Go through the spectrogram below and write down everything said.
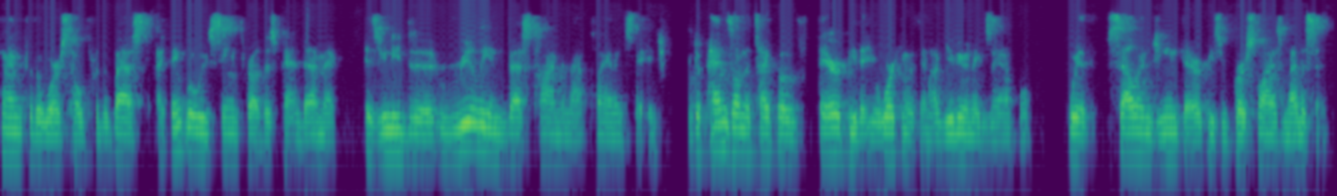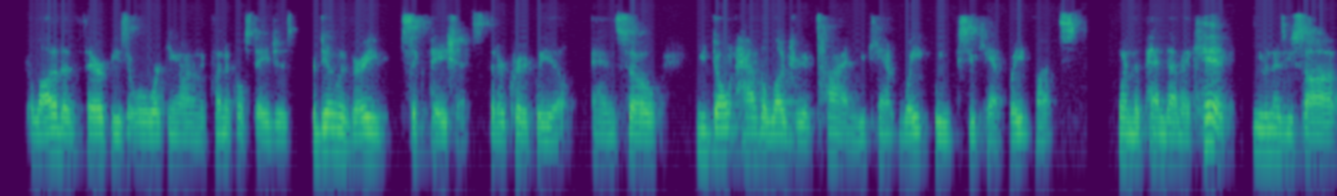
plan for the worst, hope for the best. I think what we've seen throughout this pandemic is you need to really invest time in that planning stage. It depends on the type of therapy that you're working within. I'll give you an example with cell and gene therapies and personalized medicine a lot of the therapies that we're working on in the clinical stages are dealing with very sick patients that are critically ill. And so you don't have the luxury of time. You can't wait weeks. You can't wait months. When the pandemic hit, even as you saw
